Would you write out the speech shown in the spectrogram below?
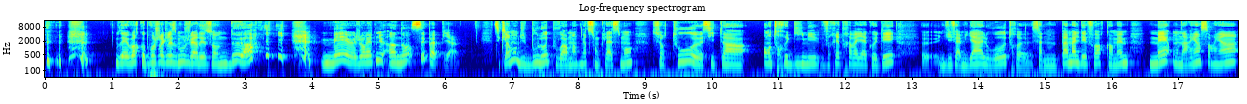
Vous allez voir qu'au prochain classement, je vais redescendre 2A. Mais euh, j'aurais tenu un an, c'est pas pire. C'est clairement du boulot de pouvoir maintenir son classement, surtout euh, si tu as entre guillemets vrai travail à côté, euh, une vie familiale ou autre, ça demande pas mal d'efforts quand même, mais on n'a rien sans rien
